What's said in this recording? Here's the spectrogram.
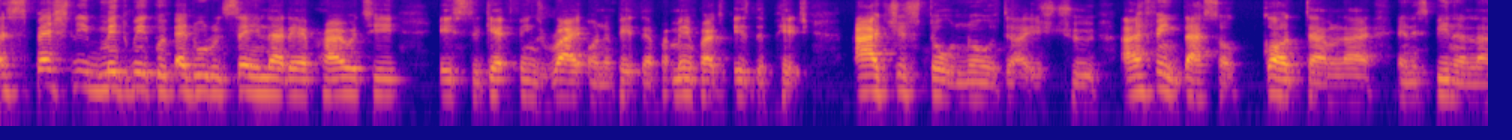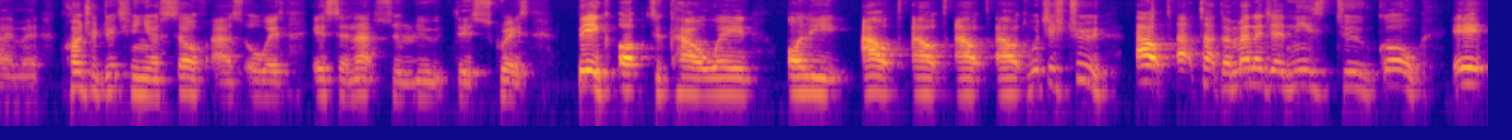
especially midweek with Ed Woodward saying that their priority is to get things right on the pitch. Their main priority is the pitch. I just don't know if that is true. I think that's a goddamn lie, and it's been a lie, man. Contradicting yourself as always, it's an absolute disgrace. Big up to Kyle Wayne. Ollie out, out, out, out, which is true. Out, out, out. The manager needs to go. It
